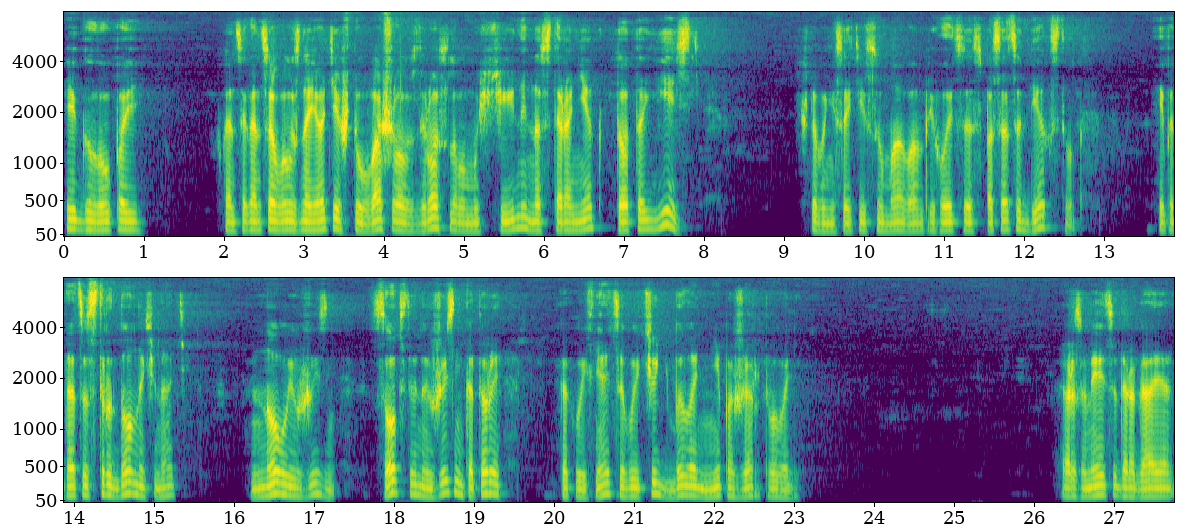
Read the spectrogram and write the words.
и глупой. В конце концов, вы узнаете, что у вашего взрослого мужчины на стороне кто-то есть. Чтобы не сойти с ума, вам приходится спасаться бегством и пытаться с трудом начинать новую жизнь, собственную жизнь, которой, как выясняется, вы чуть было не пожертвовали. Разумеется, дорогая,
